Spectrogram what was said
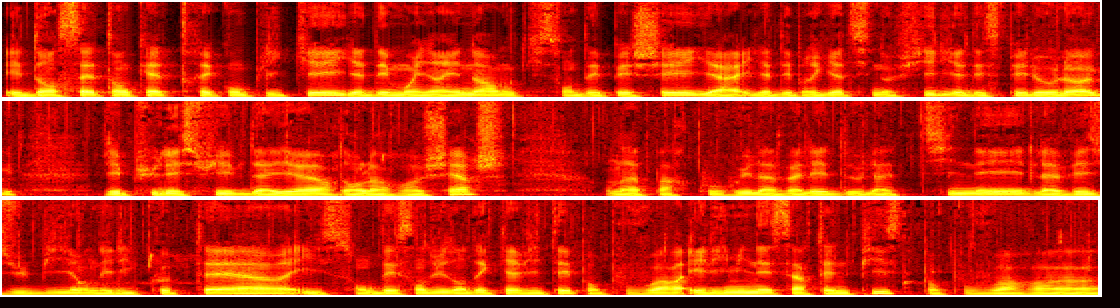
Et dans cette enquête très compliquée, il y a des moyens énormes qui sont dépêchés, il y a, des brigades cynophiles, il y a des spéléologues. J'ai pu les suivre d'ailleurs dans leurs recherches. On a parcouru la vallée de la Tinée, de la Vésubie en hélicoptère. Ils sont descendus dans des cavités pour pouvoir éliminer certaines pistes, pour pouvoir euh,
